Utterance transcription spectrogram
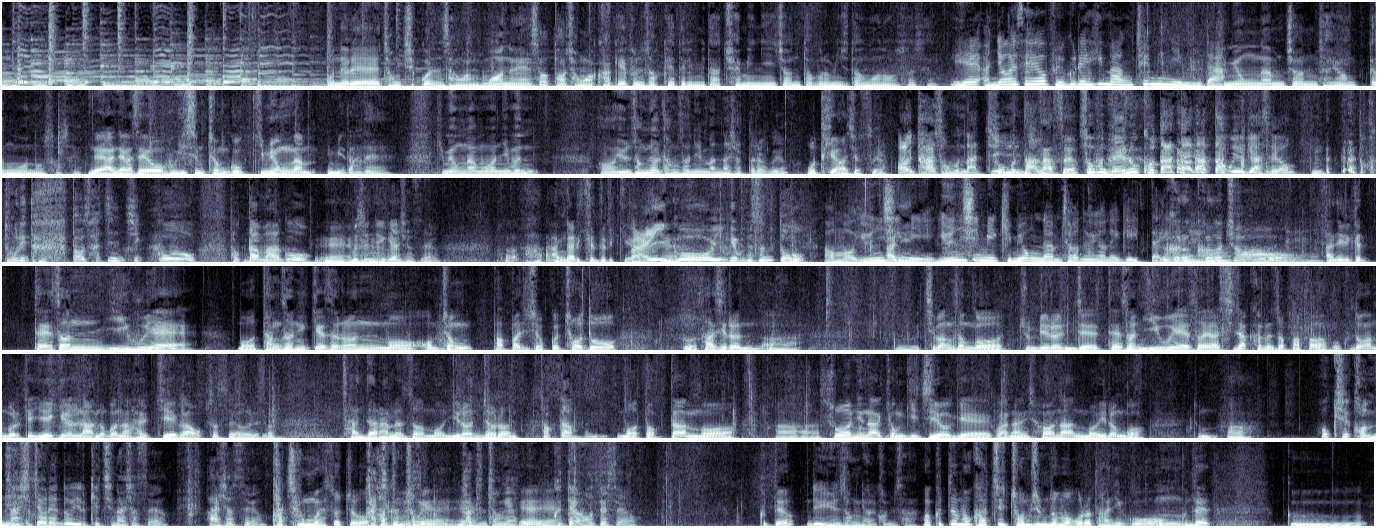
오늘의 정치권 상황 원회에서 더 정확하게 분석해 드립니다. 최민희 전 더불어민주당 의원 어서 오세요. 예, 안녕하세요. 불굴의 희망 최민희입니다. 김용남 전 자유한국당 의원 어서 오세요. 네, 안녕하세요. 호기심 천국 김용남입니다. 네. 김용남 의원님은 어, 윤석열 당선인 만나셨더라고요. 어떻게 아셨어요? 아, 다 소문 났지. 소문 다 났어요? 소문 내놓고 났다 났다고 얘기하세요? 음? 둘이 다 또 사진 찍고 덕담하고 네. 무슨 얘기 하셨어요? 안 가르쳐 드릴게요. 아이고 네. 이게 무슨 또 어머 윤심이 아니, 윤심이 김용남 전 의원에게 있다 이거네요. 그, 그렇죠. 아, 네. 아니 이렇게 대선 이후에 뭐 당선인께서는 뭐 엄청 바빠지셨고 저도 그 사실은 어. 그 지방선거 준비를 이제 대선 이후에서야 시작하면서 바빠갖고 그동안 뭐 이렇게 얘기를 나누거나 할 기회가 없었어요. 그래서 음. 찬잔하면서 뭐 이런저런 덕담 뭐 덕담 뭐 아, 수원이나 경기 지역에 관한 현안 뭐 이런 거좀 아. 혹시 검사 시절에도 이렇게 친하셨어요? 아셨어요? 같이 근무했었죠. 같이 같은 근무했어요? 청에. 예. 같은 청에? 예, 예. 그때는 어땠어요? 그때요? 근데 윤석열 검사. 아, 그때 뭐 같이 점심도 먹으러 다니고. 음. 근데 그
